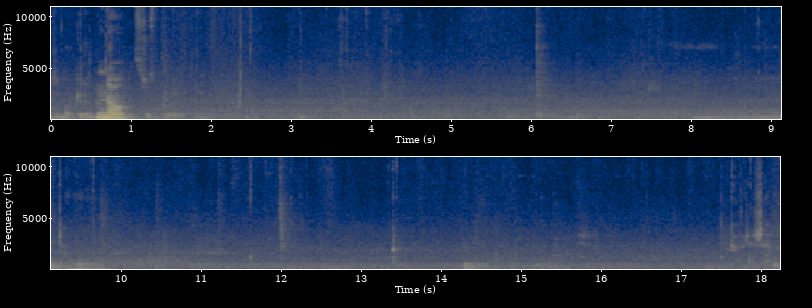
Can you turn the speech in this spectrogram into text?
Is it not getting? to the No. screen? Mm, one more time. Give it a second.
